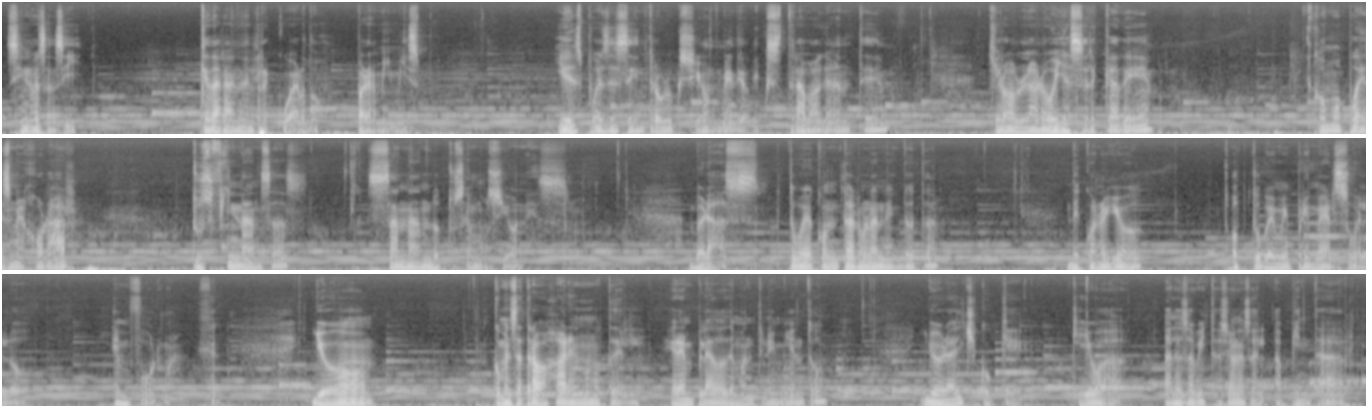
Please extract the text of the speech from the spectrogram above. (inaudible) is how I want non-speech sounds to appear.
si no es así, quedará en el recuerdo para mí mismo. Y después de esta introducción medio extravagante, quiero hablar hoy acerca de cómo puedes mejorar tus finanzas sanando tus emociones. Verás, te voy a contar una anécdota de cuando yo obtuve mi primer sueldo en forma. (laughs) yo comencé a trabajar en un hotel, era empleado de mantenimiento. Yo era el chico que, que iba a las habitaciones a, pintar,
